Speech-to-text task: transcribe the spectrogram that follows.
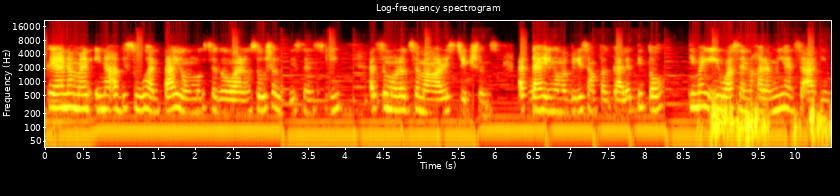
Kaya naman inaabisuhan tayong magsagawa ng social distancing at sumunod sa mga restrictions. At dahil nga mabilis ang pagkalat nito, di may iwasan na karamihan sa atin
